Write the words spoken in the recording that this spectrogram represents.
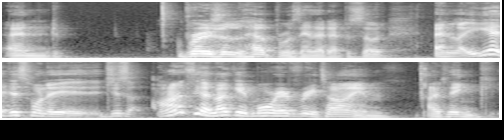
and Burr's little helper was in that episode. And like yeah, this one just honestly I like it more every time. I think.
